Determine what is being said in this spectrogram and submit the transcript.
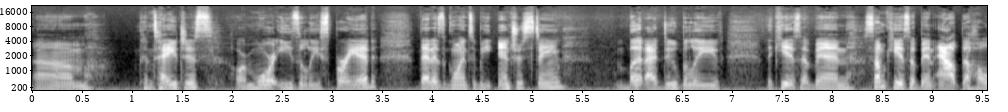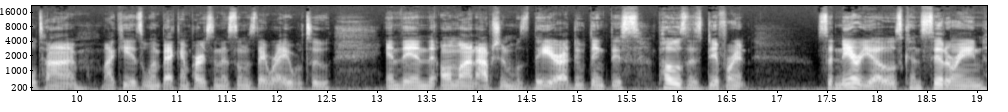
um, contagious or more easily spread, that is going to be interesting. But I do believe the kids have been, some kids have been out the whole time. My kids went back in person as soon as they were able to. And then the online option was there. I do think this poses different scenarios considering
